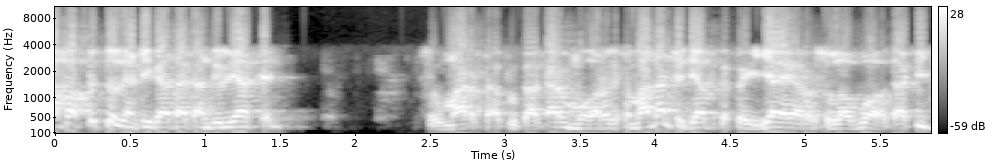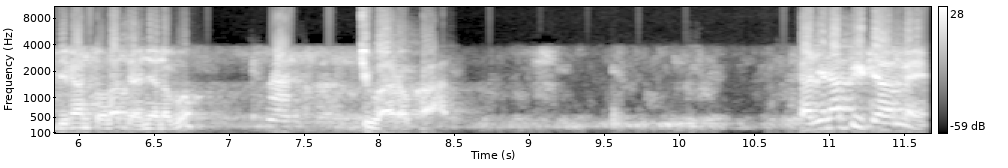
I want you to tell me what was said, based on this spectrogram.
Apa betul yang dikatakan Ziliatin? Sumar Abu Bakar mau kesempatan sejak ke iya ya Rasulullah. Tadi jangan sholat hanya nopo dua rakaat. Tadi Nabi damai,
